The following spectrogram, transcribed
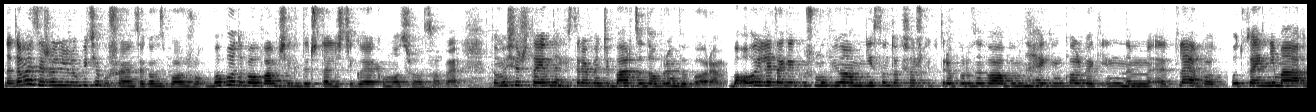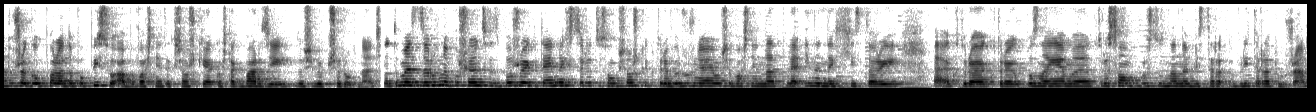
Natomiast jeżeli lubicie Buszującego w zbożu, bo podobał Wam się, gdy czytaliście go jako młodszą osobę, to myślę, że tajemna historia będzie bardzo dobrym wyborem. Bo o ile, tak jak już mówiłam, nie są to książki, które porównywałabym na jakimkolwiek innym e, tle, bo, bo tutaj nie ma dużego pola do popisu, aby właśnie te książki jakoś tak bardziej do siebie przyrównać. Natomiast zarówno Buszujący w zbożu, jak i tajemne historie to są książki, które wyróżniają się właśnie na tle innych historii, e, które, które poznajemy, które są po prostu znane w literaturze.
